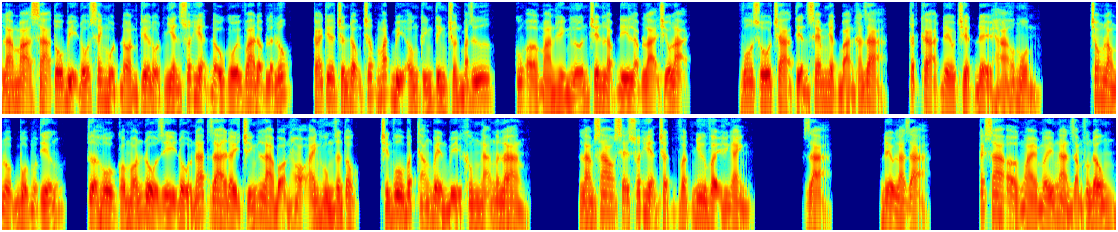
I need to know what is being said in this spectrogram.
là mạ xạ tô bị đỗ xanh một đòn kia đột nhiên xuất hiện đầu gối va đập lẫn lúc, cái kia chấn động chớp mắt bị ống kính tinh chuẩn bắt giữ, cũng ở màn hình lớn trên lặp đi lặp lại chiếu lại. Vô số trả tiền xem nhật bản khán giả, tất cả đều triệt để há hốc mồm. Trong lòng lộn bột một tiếng, tựa hồ có món đồ gì đổ nát ra đây chính là bọn họ anh hùng dân tộc, chiến vô bất thắng bền bị không ngã ngân lang. Làm sao sẽ xuất hiện chật vật như vậy hình ảnh? Giả. Đều là giả. Cách xa ở ngoài mấy ngàn dặm phương đông,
